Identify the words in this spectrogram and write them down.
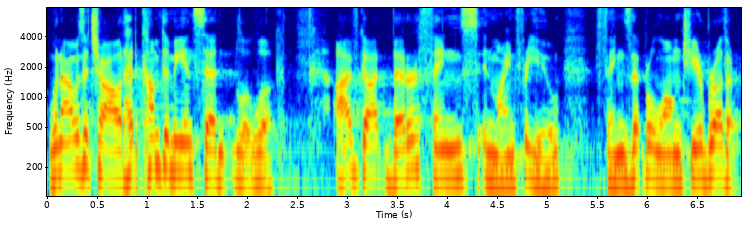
when I was a child, had come to me and said, Look, I've got better things in mind for you, things that belong to your brother.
